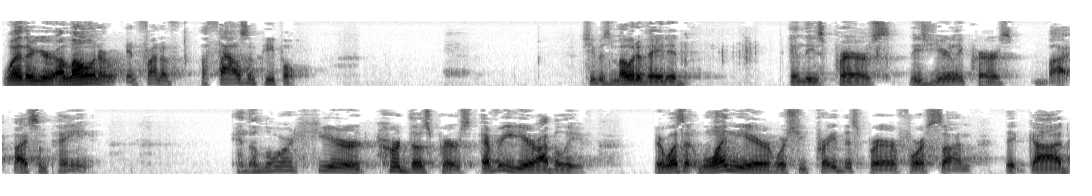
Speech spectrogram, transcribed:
whether you're alone or in front of a thousand people. She was motivated in these prayers, these yearly prayers, by, by some pain. And the Lord heard, heard those prayers every year, I believe. There wasn't one year where she prayed this prayer for a son that God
